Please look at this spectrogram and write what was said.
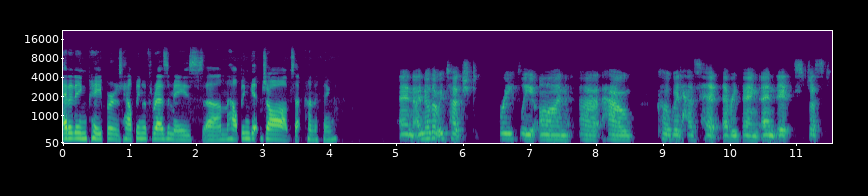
editing papers, helping with resumes, um, helping get jobs, that kind of thing. And I know that we touched briefly on uh, how COVID has hit everything, and it's just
